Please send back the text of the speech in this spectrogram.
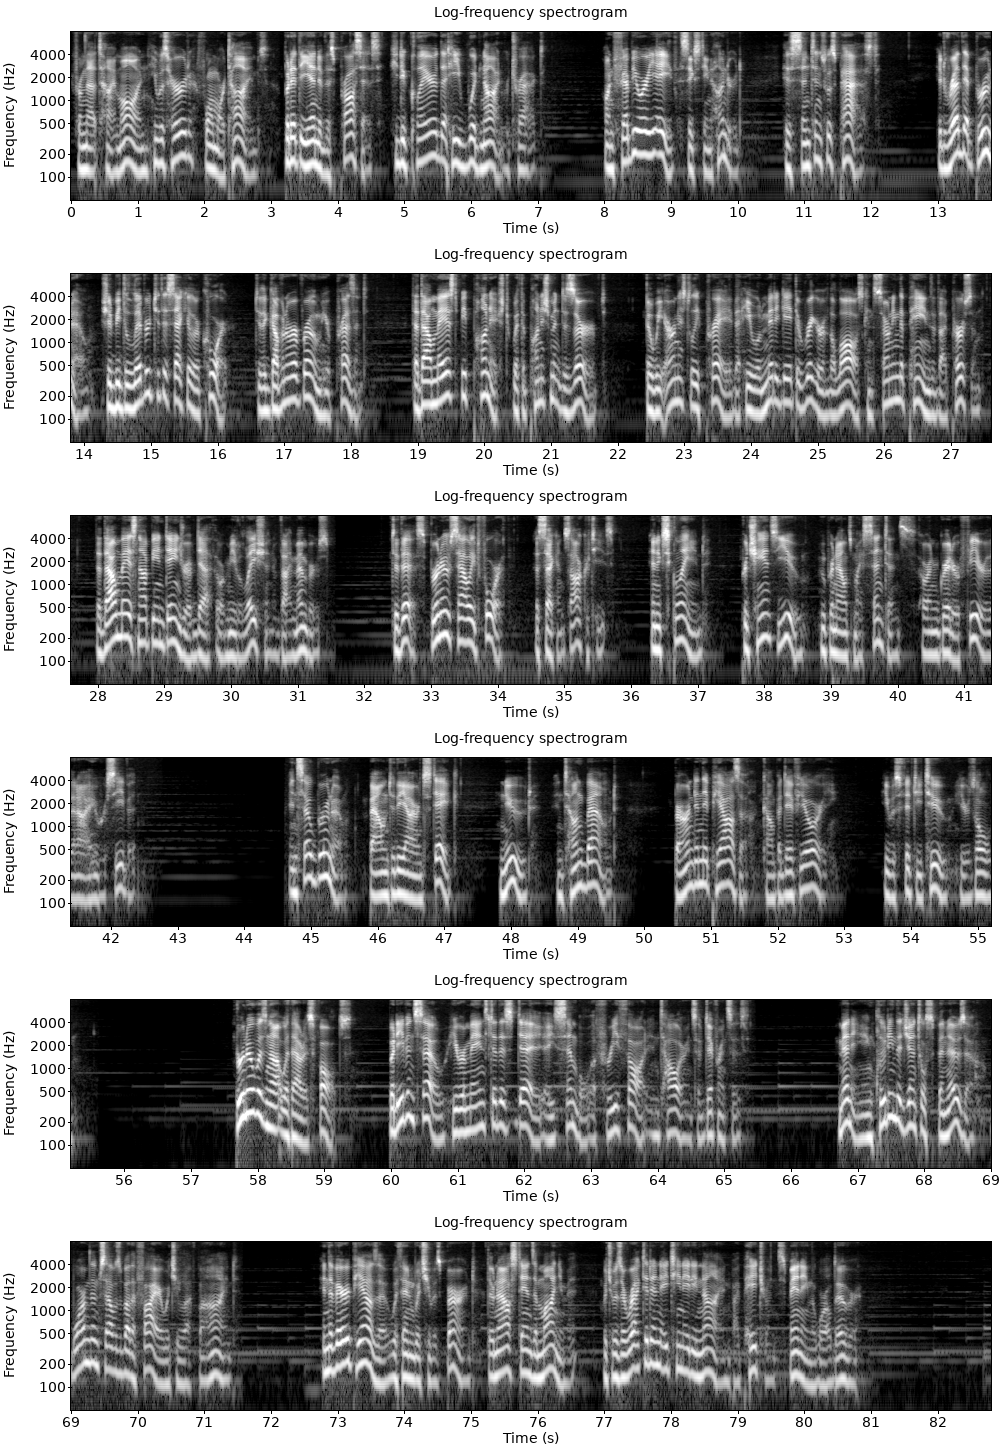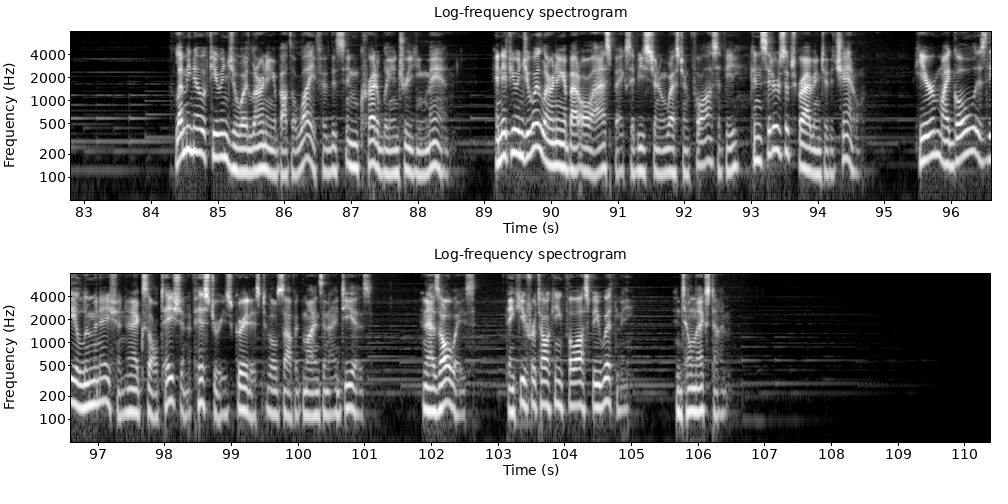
From that time on, he was heard four more times, but at the end of this process, he declared that he would not retract. On February 8, 1600, his sentence was passed. It read that Bruno should be delivered to the secular court, to the governor of Rome here present, that thou mayest be punished with the punishment deserved, though we earnestly pray that he will mitigate the rigor of the laws concerning the pains of thy person, that thou mayest not be in danger of death or mutilation of thy members. To this Bruno sallied forth, a second Socrates, and exclaimed, Perchance you, who pronounce my sentence, are in greater fear than I who receive it. And so Bruno, bound to the iron stake, nude and tongue bound, burned in the Piazza Campo de' Fiori. He was 52 years old. Bruno was not without his faults, but even so, he remains to this day a symbol of free thought and tolerance of differences. Many, including the gentle Spinoza, warmed themselves by the fire which he left behind. In the very piazza within which he was burned, there now stands a monument which was erected in 1889 by patrons spanning the world over. Let me know if you enjoy learning about the life of this incredibly intriguing man. And if you enjoy learning about all aspects of Eastern and Western philosophy, consider subscribing to the channel. Here, my goal is the illumination and exaltation of history's greatest philosophic minds and ideas. And as always, thank you for talking philosophy with me. Until next time.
